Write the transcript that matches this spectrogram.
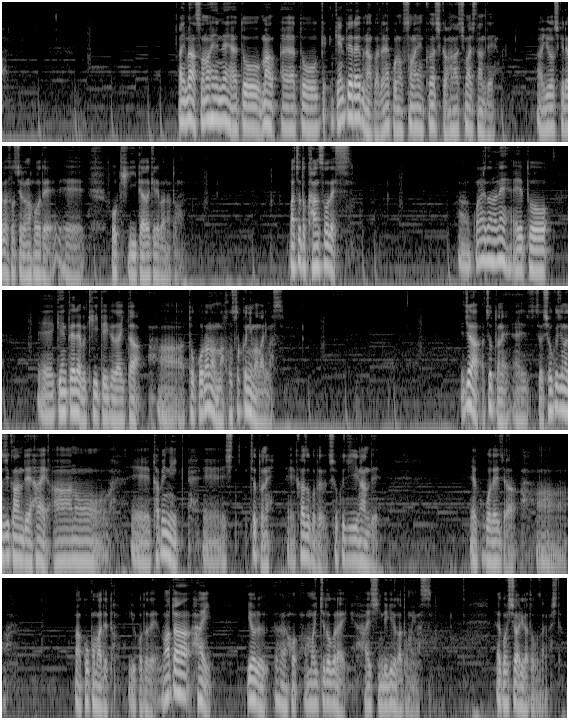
はい、まあ、その辺ね、えっと、まあ、えっと、限定ライブなんかでね、この、その辺詳しく話しましたんで、まあ、よろしければそちらの方で、えー、お聞きいただければなと。まあ、ちょっと感想です。あこの間のね、えっ、ー、と、えー、限定ライブ聞いていただいたあところの、まあ、補足にもなります。じゃあ、ちょっとね、えー、食事の時間で、はい、あの、えー、食べに、えー、ちょっとね、家族で食事なんで、えここでじゃあ、あまあ、ここまでということで、また、はい、夜、もう一度ぐらい配信できるかと思います。ご視聴ありがとうございました。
